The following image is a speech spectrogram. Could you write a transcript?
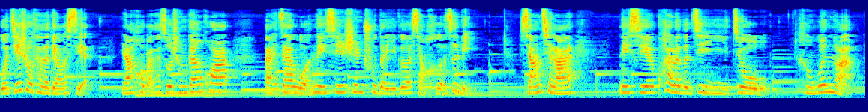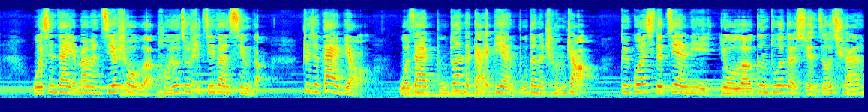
我接受它的凋谢，然后把它做成干花，摆在我内心深处的一个小盒子里。想起来，那些快乐的记忆就很温暖。我现在也慢慢接受了，朋友就是阶段性的，这就代表我在不断的改变，不断的成长，对关系的建立有了更多的选择权。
